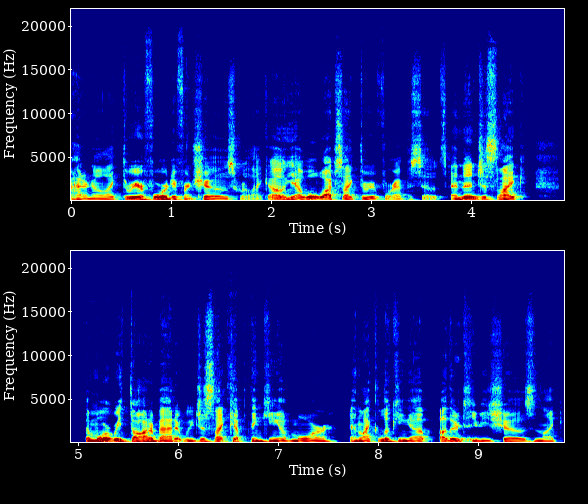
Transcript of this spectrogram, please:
I don't know, like three or four different shows. We're like, oh yeah, we'll watch like three or four episodes. And then just like the more we thought about it, we just like kept thinking of more and like looking up other mm-hmm. TV shows and like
